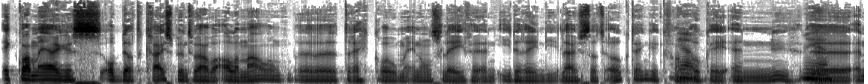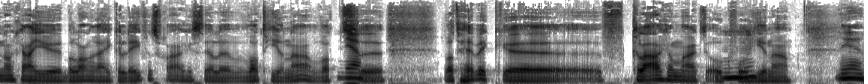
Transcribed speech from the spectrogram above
ik kwam ergens op dat kruispunt waar we allemaal op, eh, terechtkomen in ons leven. En iedereen die luistert ook, denk ik. Van Ja. oké, en nu? Eh, en dan ga je belangrijke levensvragen stellen. Wat hierna? Wat, wat heb ik klaargemaakt ook voor Mhm. hierna? Ja.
